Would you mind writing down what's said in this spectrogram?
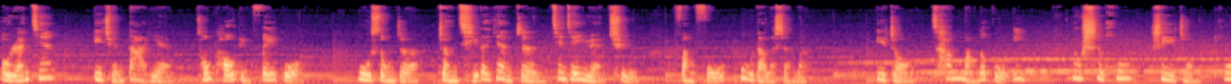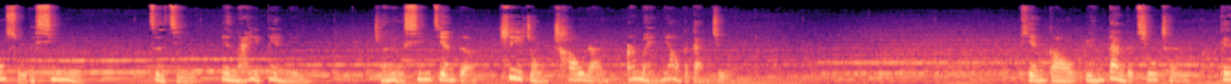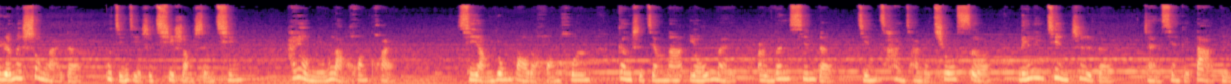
偶然间，一群大雁从头顶飞过，目送着整齐的雁阵渐渐远去。仿佛悟到了什么，一种苍茫的古意，又似乎是一种脱俗的心意，自己也难以辨明。存留心间的是一种超然而美妙的感觉。天高云淡的秋晨，给人们送来的不仅仅是气爽神清，还有明朗欢快。夕阳拥抱的黄昏。更是将那优美而温馨的金灿灿的秋色淋漓尽致地展现给大地。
